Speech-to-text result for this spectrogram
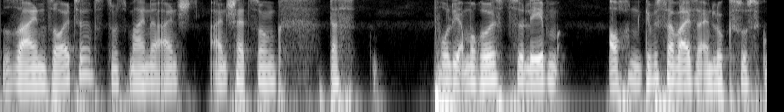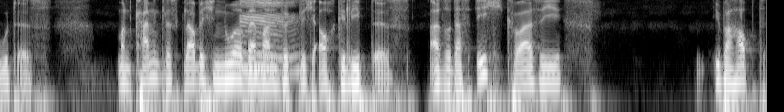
sein sollte. Das ist zumindest meine Einschätzung, dass polyamorös zu leben auch in gewisser Weise ein Luxusgut ist. Man kann das, glaube ich, nur, mm. wenn man mhm. wirklich auch geliebt ist. Also, dass ich quasi überhaupt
